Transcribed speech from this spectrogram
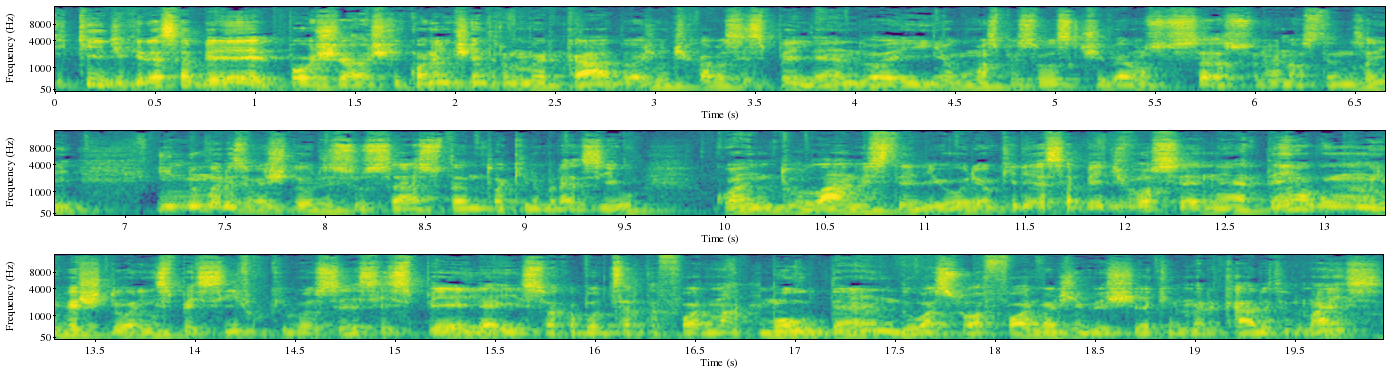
E Kid, queria saber, poxa, acho que quando a gente entra no mercado, a gente acaba se espelhando aí em algumas pessoas que tiveram sucesso, né? Nós temos aí inúmeros investidores de sucesso, tanto aqui no Brasil quanto lá no exterior. Eu queria saber de você, né? Tem algum investidor em específico que você se espelha e isso acabou, de certa forma, moldando a sua forma de investir aqui no mercado e tudo mais?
